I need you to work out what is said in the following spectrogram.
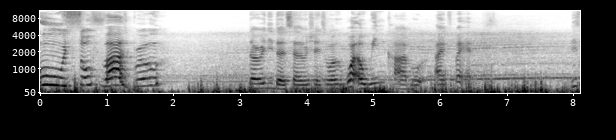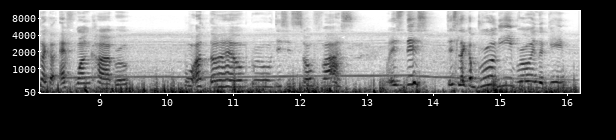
Oh, it's so fast, bro. Already the acceleration is well. What a win car, bro. I expect. This is like a F1 car, bro. What the hell, bro? This is so fast. What is this? This is like a Broly, bro, in the game.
